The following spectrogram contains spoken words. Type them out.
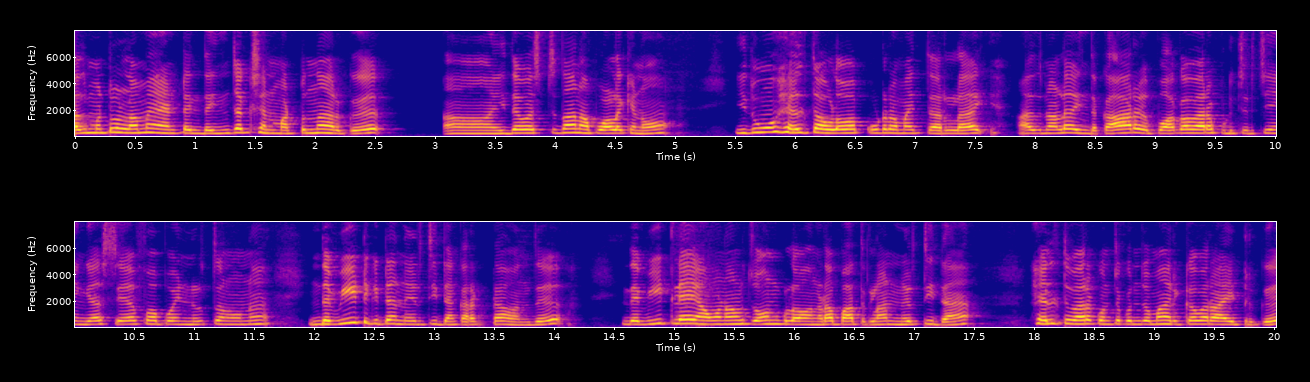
அது மட்டும் இல்லாமல் என்கிட்ட இந்த இன்ஜெக்ஷன் மட்டும்தான் இருக்குது இதை வச்சுட்டு தான் நான் பொழைக்கணும். இதுவும் ஹெல்த் அவ்வளோவா கூடுற மாதிரி தெரில அதனால இந்த காரு புகை வேற பிடிச்சிருச்சு. எங்கேயா சேஃபாக போய் நிறுத்தணும்னு இந்த வீட்டுக்கிட்ட நிறுத்திட்டேன் கரெக்டாக வந்து. இந்த வீட்டிலே எவனாலும் ஜோனுக்குள்ளே வாங்கடா பார்த்துக்கலான்னு நிறுத்திட்டேன். ஹெல்த் வேறு கொஞ்சம் கொஞ்சமாக ரிக்கவர் ஆகிட்டுருக்கு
